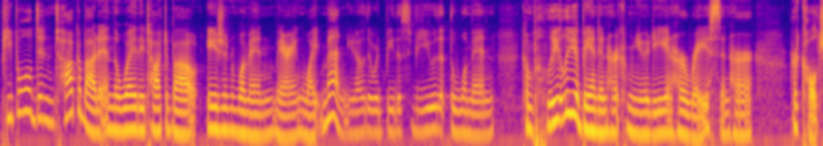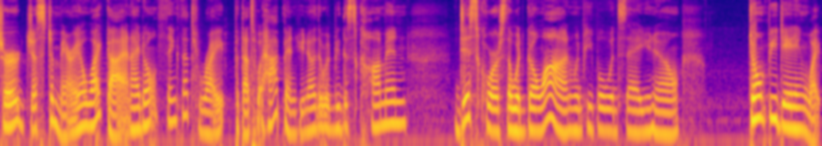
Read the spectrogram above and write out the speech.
people didn't talk about it in the way they talked about Asian women marrying white men. You know, there would be this view that the woman completely abandoned her community and her race and her her culture just to marry a white guy. And I don't think that's right, but that's what happened. You know, there would be this common discourse that would go on when people would say, you know, don't be dating white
